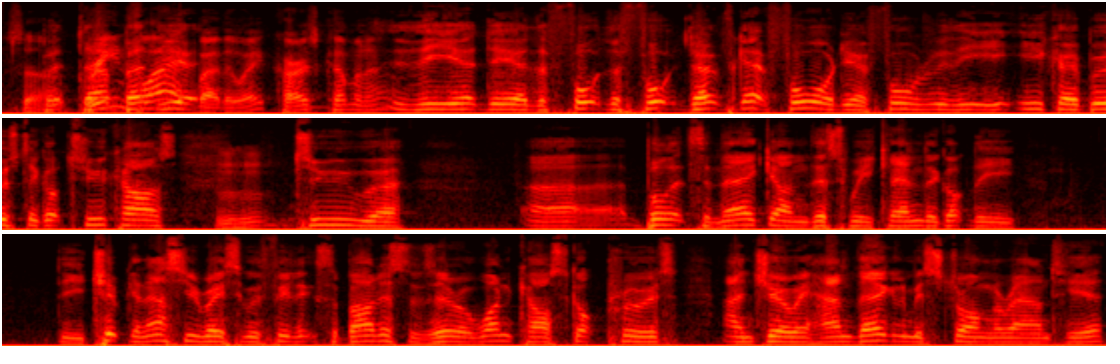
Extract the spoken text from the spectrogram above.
So But, uh, green flag, yeah- by the way. Cars coming out. The uh, the uh, the Ford, the Ford, don't forget Ford. You know, Ford with the Eco Boost. They got two cars, two uh, uh, bullets in their gun this weekend. They got the the Chip Ganassi racing with Felix Sabates, the Zero One car, Scott Pruett and Joey Hand. They're going to be strong around here,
